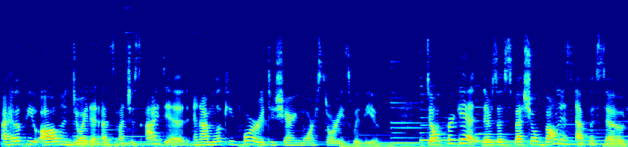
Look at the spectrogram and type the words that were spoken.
I hope you all enjoyed it as much as I did, and I'm looking forward to sharing more stories with you. Don't forget, there's a special bonus episode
